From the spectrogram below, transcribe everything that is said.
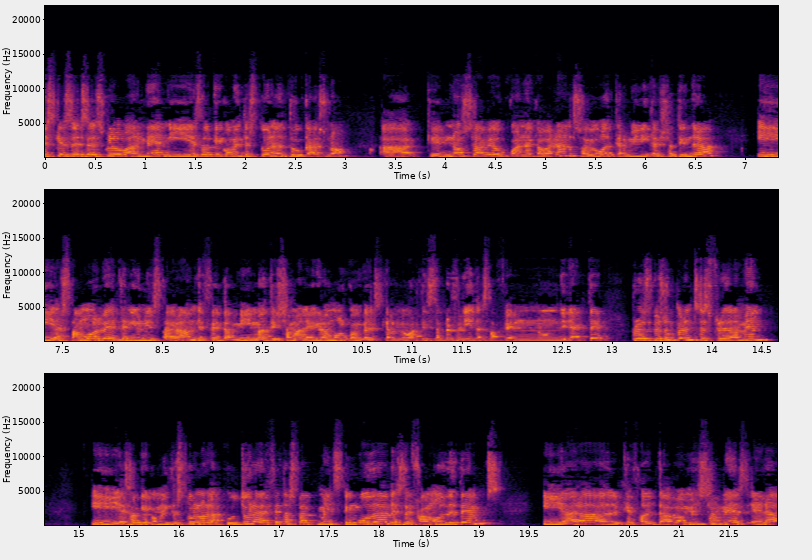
És que és, és, és globalment i és el que comentes tu en el teu cas, no? Uh, que no sabeu quan acabarà, no sabeu el termini que això tindrà i està molt bé tenir un Instagram, de fet, a mi mateixa m'alegra molt quan veig que el meu artista preferit està fent un directe, però després ho penses fredament i és el que comentes tu, no? La cultura, de fet, ha estat menys tinguda des de fa molt de temps i ara el que faltava, més a més, era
